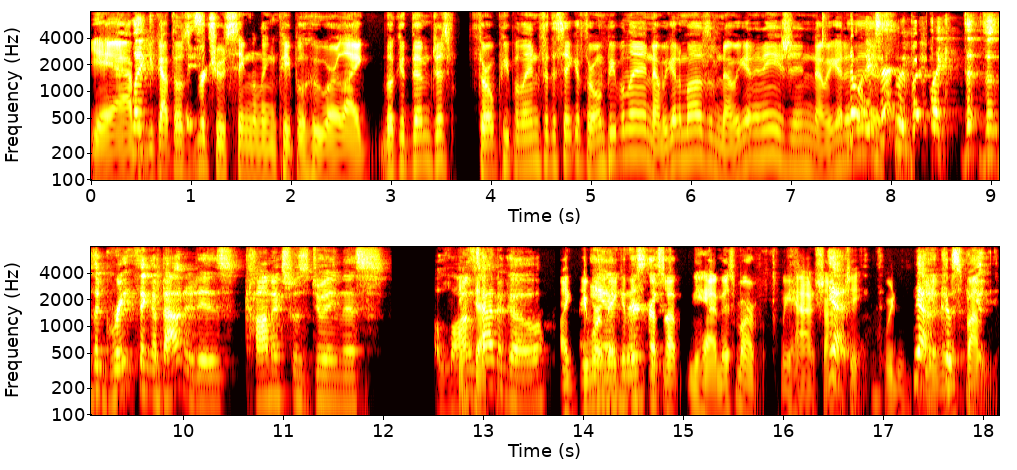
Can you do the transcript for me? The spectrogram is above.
Yeah, Like, but you got those virtue signaling people who are like, look at them just throw people in for the sake of throwing people in. Now we got a Muslim. Now we got an Asian. Now we got a no, this. exactly. But like the, the the great thing about it is comics was doing this a long Exactly. time ago. Like they weren't making this stuff up. We had Miss Marvel. We had Shang Yeah, Chi. We just Yeah, the because spotlight.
